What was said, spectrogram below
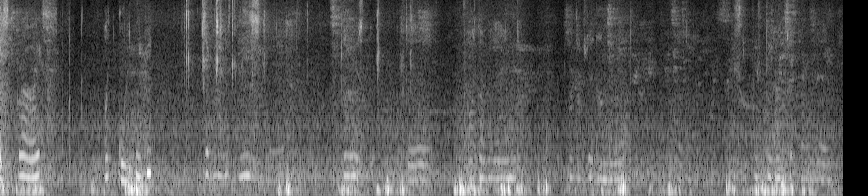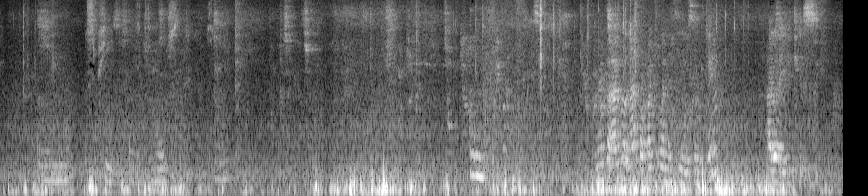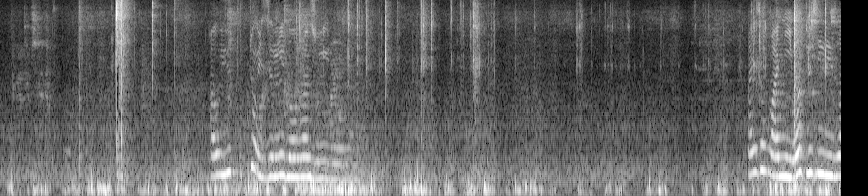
gracias. You too easily Zuli no. Why so funny? Want to see this one?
